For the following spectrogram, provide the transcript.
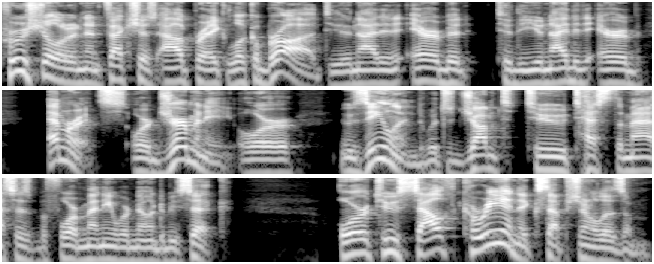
crucial in an infectious outbreak, look abroad to the United Arab to the United Arab Emirates or Germany or New Zealand, which jumped to test the masses before many were known to be sick, or to South Korean exceptionalism,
